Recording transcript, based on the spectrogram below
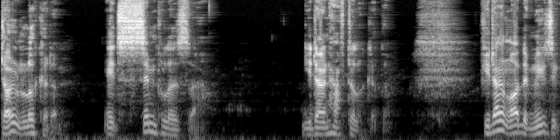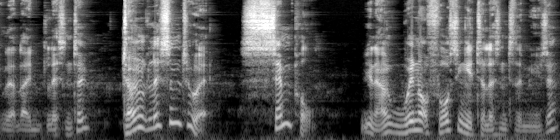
don't look at them. It's simple as that. You don't have to look at them. If you don't like the music that they listen to, don't listen to it. Simple. You know, we're not forcing you to listen to the music.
